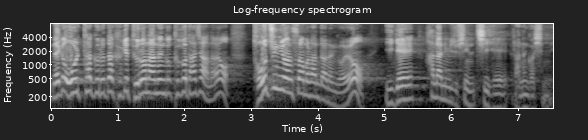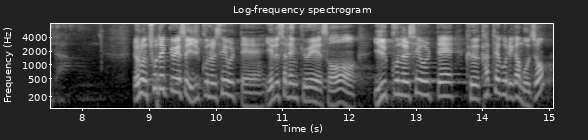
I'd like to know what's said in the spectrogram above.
내가 옳다 그러다 그게 드러나는 거 그것 하지 않아요. 더 중요한 싸움을 한다는 거예요. 이게 하나님이 주신 지혜라는 것입니다. 여러분 초대교회에서 일꾼을 세울 때 예루살렘 교회에서 일꾼을 세울 때 그 카테고리가 뭐죠?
